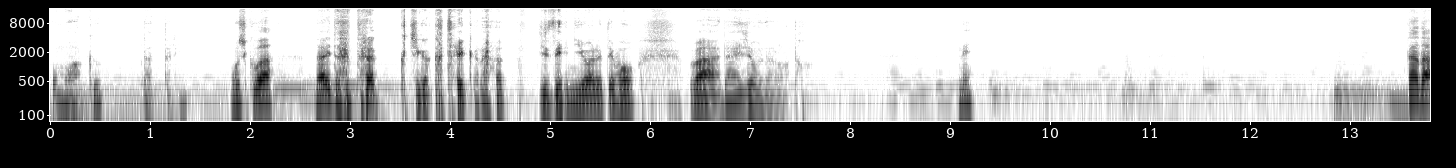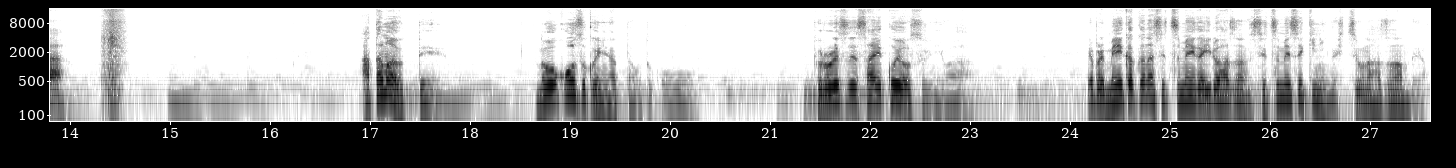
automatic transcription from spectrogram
思惑だったりもしくは成田だったら口が硬いから事前に言われてもまあ大丈夫だろうと。ね。ただ頭打って脳梗塞になった男をプロレスで再雇用するにはやっぱり明確な説明がいるはずなんで。説明責任が必要なはずなんだよ。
